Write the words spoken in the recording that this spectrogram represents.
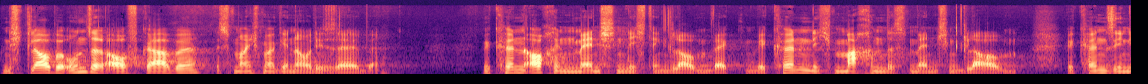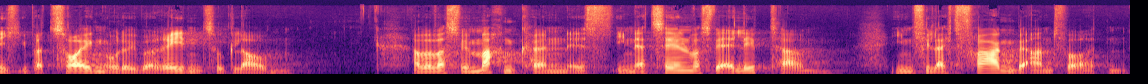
Und ich glaube, unsere Aufgabe ist manchmal genau dieselbe. Wir können auch in Menschen nicht den Glauben wecken. Wir können nicht machen, dass Menschen glauben. Wir können sie nicht überzeugen oder überreden zu glauben. Aber was wir machen können, ist ihnen erzählen, was wir erlebt haben, ihnen vielleicht Fragen beantworten,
